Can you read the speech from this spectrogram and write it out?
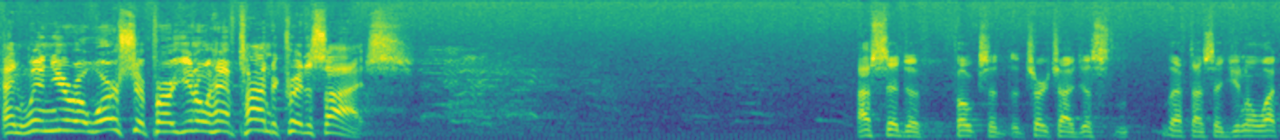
And when you're a worshiper, you don't have time to criticize. I said to folks at the church I just left, I said, you know what?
